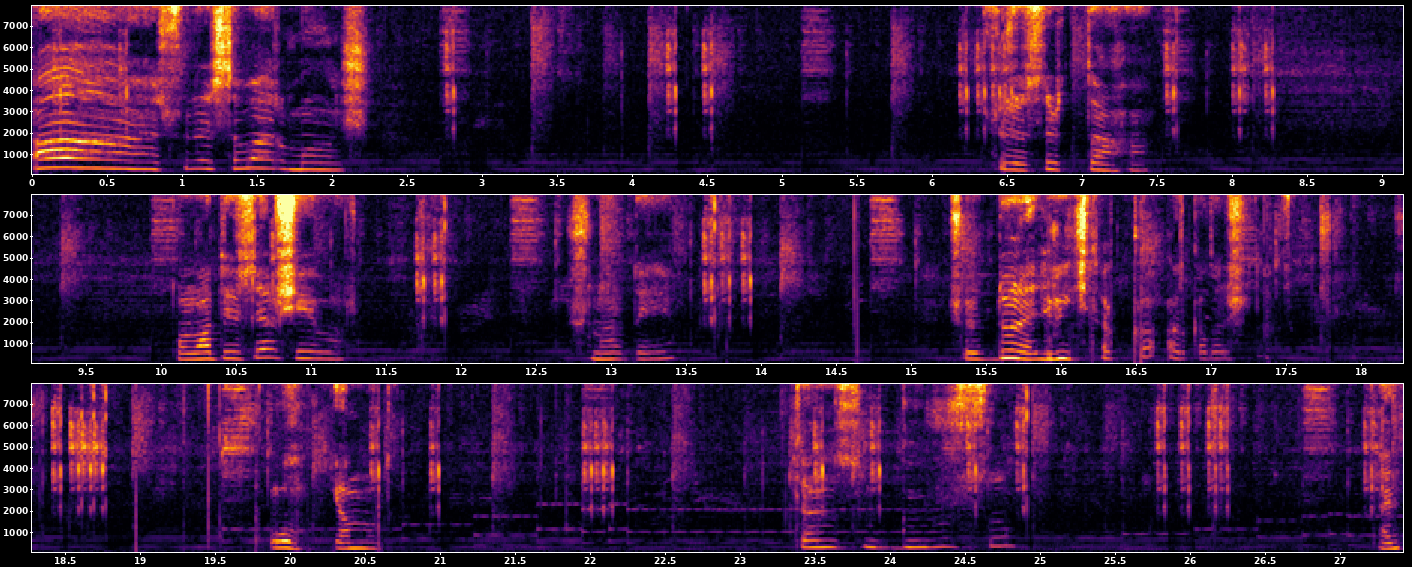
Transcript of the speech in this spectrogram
Aa süresi varmış. Süresi bitti aha. Domates her şey var. Şunlar değil. Şöyle dönelim iki dakika arkadaşlar. Oh yanmadı. Tanesini görürsem. Ben...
